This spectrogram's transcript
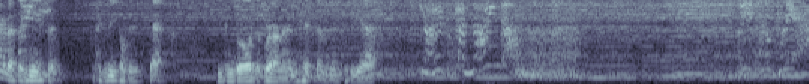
like that technique technique of his that you can go on the ground and hit them into the air. や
